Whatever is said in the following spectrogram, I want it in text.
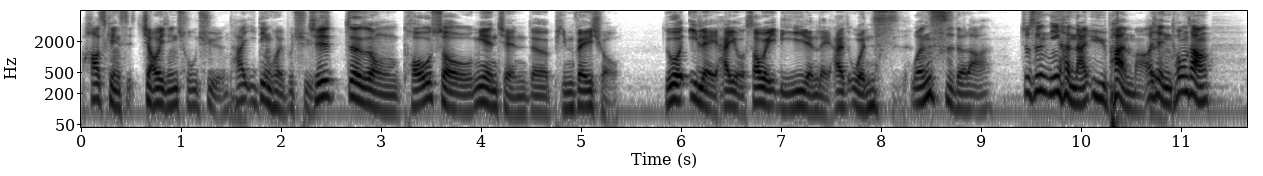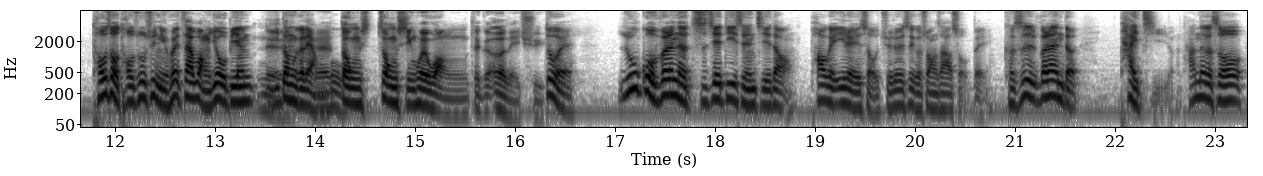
Hoskins 脚已经出去了，他一定回不去。其实这种投手面前的平飞球，如果一垒还有稍微离一点垒，还是稳死，稳死的啦。就是你很难预判嘛，而且你通常投手投出去，你会再往右边移动个两步，动重心会往这个二垒去。对。如果 Verlander 直接第一时间接到抛给一垒手，绝对是一个双杀手备。可是 Verlander 太急了，他那个时候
